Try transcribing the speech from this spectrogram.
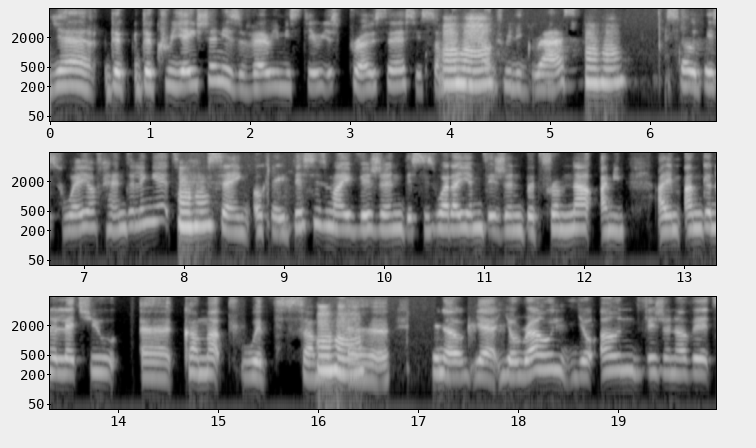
yeah the the creation is a very mysterious process it's something you Mhm. can't really grasp Mhm. so this way of handling it Mhm. saying okay this is my vision this is what i envision but from now i mean i'm, I'm gonna let you uh, come up with some Mhm. uh, you know yeah your own your own vision of it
